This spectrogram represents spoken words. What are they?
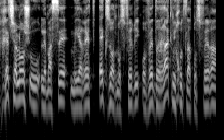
חץ 3 הוא למעשה מיירט אקזו-אטמוספרי, עובד רק מחוץ לאטמוספירה.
